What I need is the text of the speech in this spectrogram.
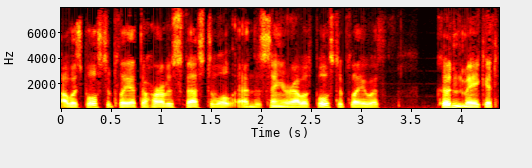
I was supposed to play at the Harvest Festival, and the singer I was supposed to play with couldn't make it.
